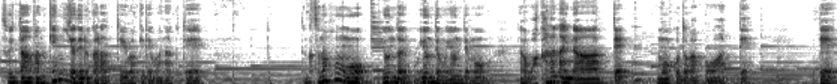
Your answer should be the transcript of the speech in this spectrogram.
そういったあの元気が出るからっていうわけではなくてなんかその本を読んだ読んでも読んでもなんか分からないなーって思うことがこうあって。で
